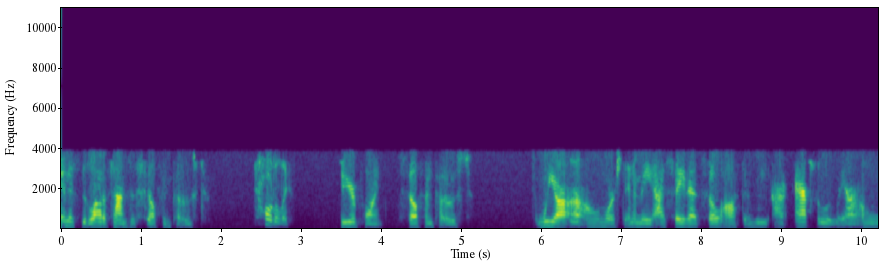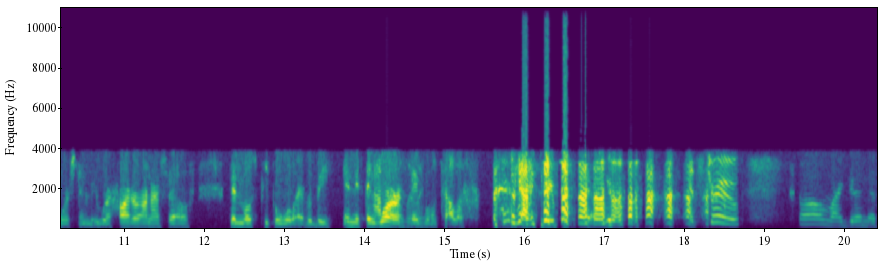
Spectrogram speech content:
and it's a lot of times it's self-imposed. Totally. To your point, self-imposed. We are our own worst enemy. I say that so often. We are absolutely our own worst enemy. We're harder on ourselves than most people will ever be. And if they absolutely. were, they won't tell us. Yeah. tell it's true. Oh my goodness.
